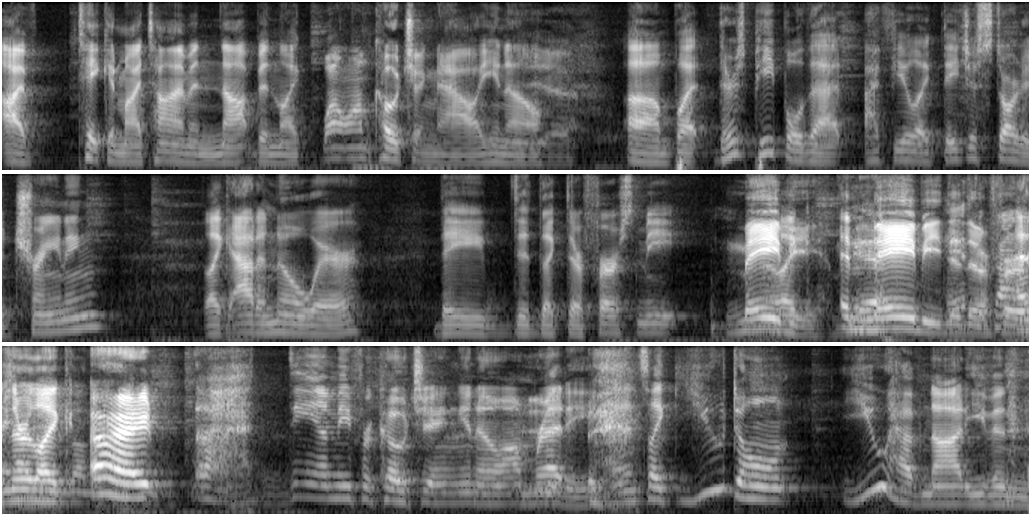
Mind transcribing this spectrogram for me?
I've taken my time and not been like, well, I'm coaching now, you know. Um, but there's people that I feel like they just started training, like out of nowhere. They did like their first meet, Maybe. Like, Yeah. maybe did their first. and they're like, all right, ah, DM me for coaching, you know, I'm ready. And it's like you don't, you have not even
